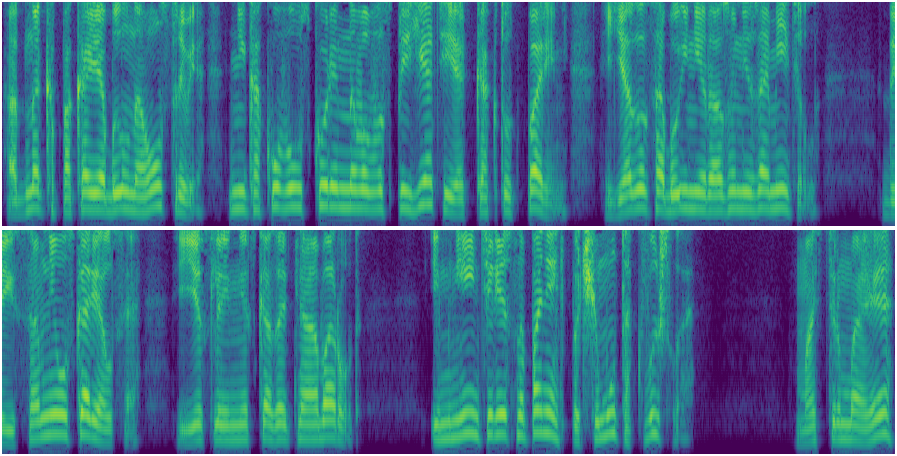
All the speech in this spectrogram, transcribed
Однако, пока я был на острове, никакого ускоренного восприятия, как тот парень, я за собой ни разу не заметил. Да и сам не ускорялся, если не сказать наоборот. И мне интересно понять, почему так вышло. Мастер Маэ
